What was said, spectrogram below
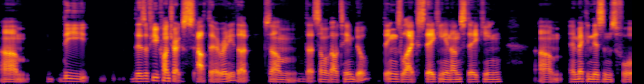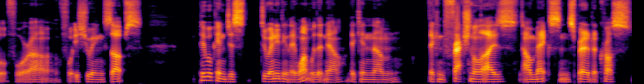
Um, the there's a few contracts out there already that um, that some of our team built. Things like staking and unstaking, um, and mechanisms for for uh, for issuing SUPS. People can just do anything they want with it now. They can um, they can fractionalize our mechs and spread it across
